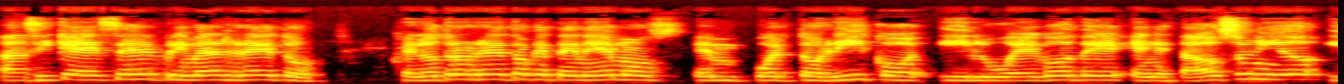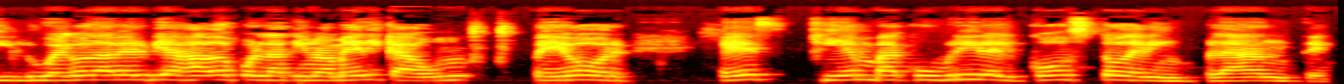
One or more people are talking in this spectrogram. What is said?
Así que ese es el primer reto. El otro reto que tenemos en Puerto Rico y luego de en Estados Unidos y luego de haber viajado por Latinoamérica aún peor es quién va a cubrir el costo del implante.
